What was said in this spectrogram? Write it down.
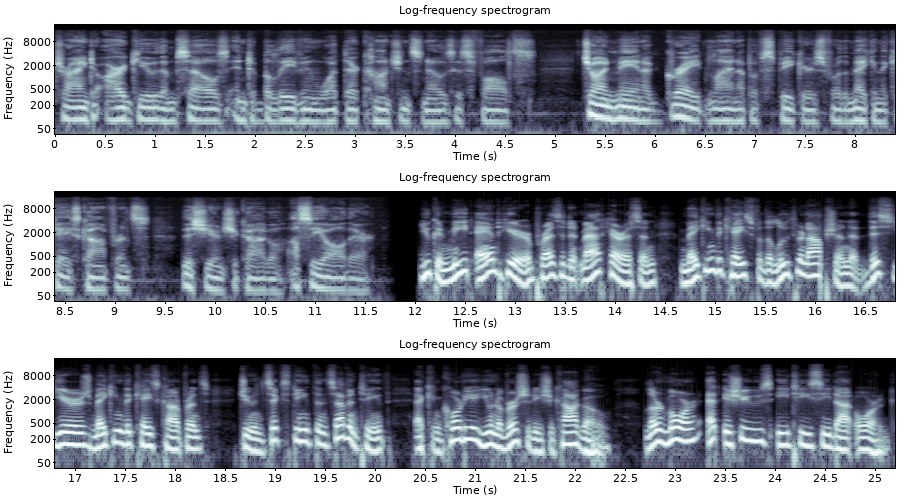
trying to argue themselves into believing what their conscience knows is false. Join me in a great lineup of speakers for the Making the Case conference this year in Chicago. I'll see you all there. You can meet and hear President Matt Harrison making the case for the Lutheran option at this year's Making the Case conference, June 16th and 17th at Concordia University, Chicago. Learn more at issuesetc.org.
